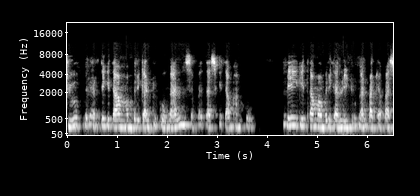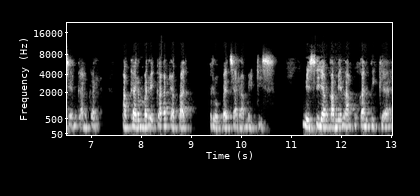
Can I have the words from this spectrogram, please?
Du berarti kita memberikan dukungan sebatas kita mampu. Li kita memberikan lindungan pada pasien kanker agar mereka dapat berobat secara medis. Misi yang kami lakukan tiga,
